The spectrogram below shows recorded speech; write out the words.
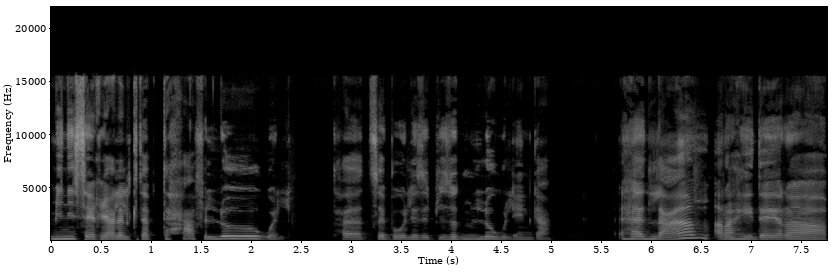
mini-série على الكتاب تاعها في الأول تصيبوا les épisodes من الأولين كاع. هاد العام راهي دايرة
